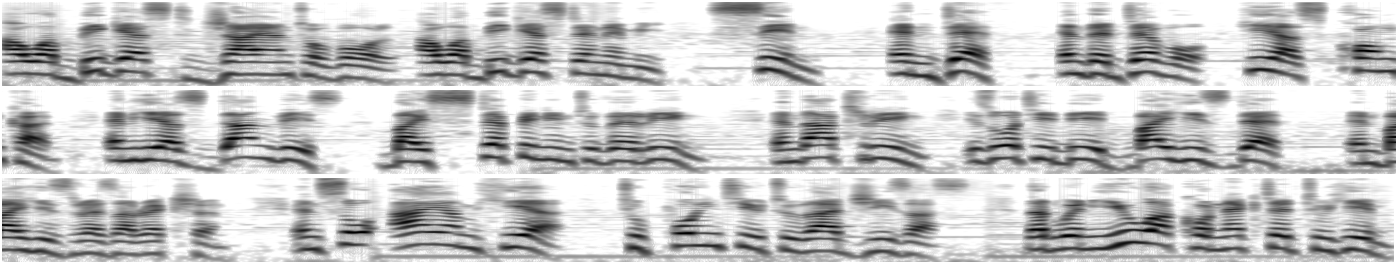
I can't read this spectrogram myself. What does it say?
our biggest giant of all, our biggest enemy, sin and death and the devil. He has conquered. And he has done this by stepping into the ring. And that ring is what he did by his death and by his resurrection. And so I am here to point you to that Jesus, that when you are connected to him,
